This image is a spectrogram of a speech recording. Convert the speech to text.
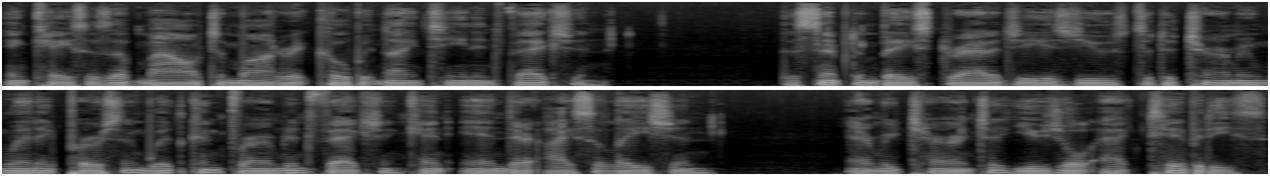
in cases of mild to moderate COVID 19 infection. The symptom based strategy is used to determine when a person with confirmed infection can end their isolation and return to usual activities,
